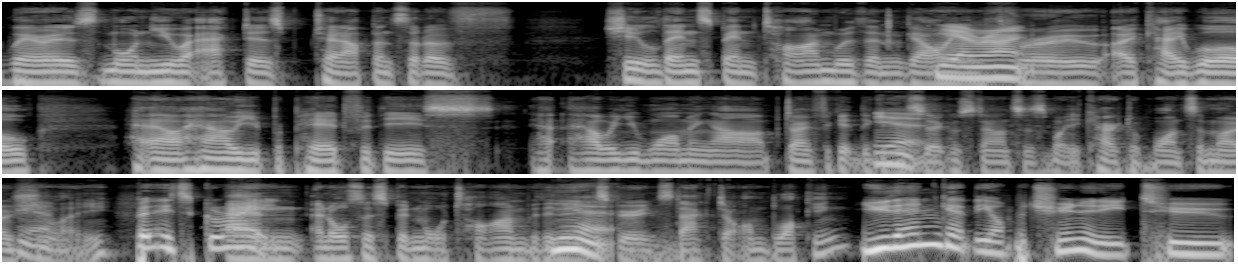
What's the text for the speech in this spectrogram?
whereas more newer actors turn up and sort of she'll then spend time with them going Yeah, right. through. Okay, well, how how are you prepared for this? How are you warming up? Don't forget the given Yeah. circumstances, what your character wants emotionally, But it's great. and and also spend more time with an Yeah. experienced actor on blocking. you then get the opportunity to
